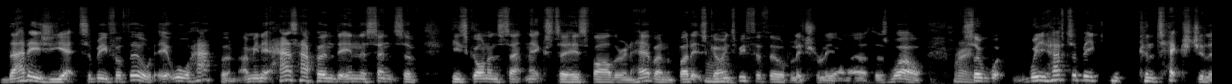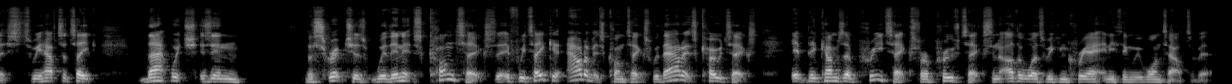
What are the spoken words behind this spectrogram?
That is yet to be fulfilled. It will happen. I mean, it has happened in the sense of he's gone and sat next to his father in heaven, but it's mm. going to be fulfilled literally on earth as well. Right. So we have to be contextualists. We have to take that which is in the scriptures within its context. If we take it out of its context, without its cotext, it becomes a pretext for a proof text. In other words, we can create anything we want out of it.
